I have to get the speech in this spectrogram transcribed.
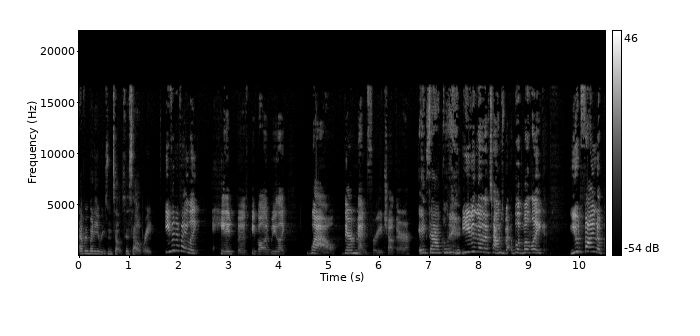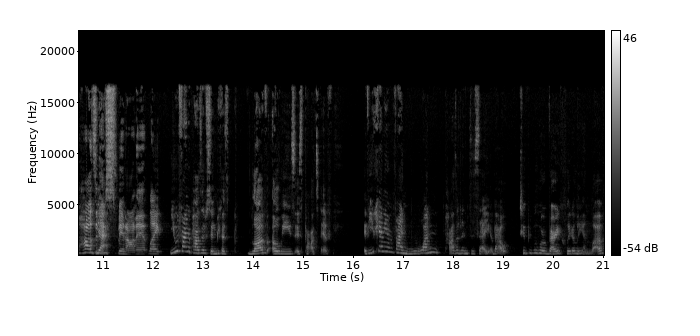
everybody a reason to, to celebrate. even if I like hated both people, I'd be like, wow, they're meant for each other. Exactly. Even though that sounds bad, but, but like you'd find a positive Yes. spin on it. Like you would find a positive spin because love always is positive. If you can't even find one positive thing to say about two people who are very clearly in love,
